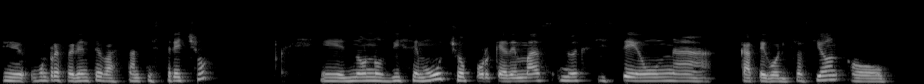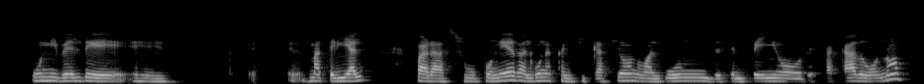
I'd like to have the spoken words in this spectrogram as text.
eh, un referente bastante estrecho. Eh, no nos dice mucho porque además no existe una categorización o un nivel de material para suponer alguna calificación o algún desempeño destacado o no.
